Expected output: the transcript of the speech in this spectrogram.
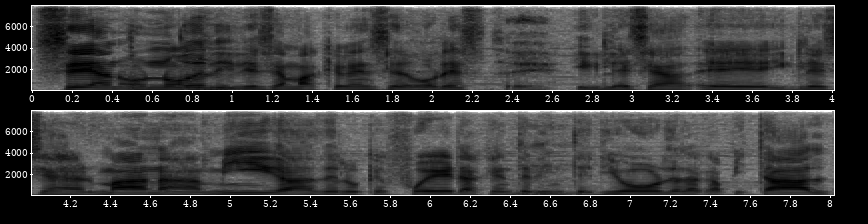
sean o no de la iglesia más que vencedores. Sí. Iglesias, eh, iglesias hermanas, amigas, de lo que fuera, gente del interior, de la capital.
